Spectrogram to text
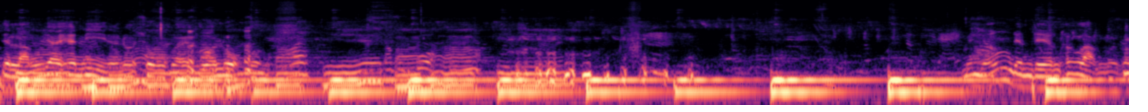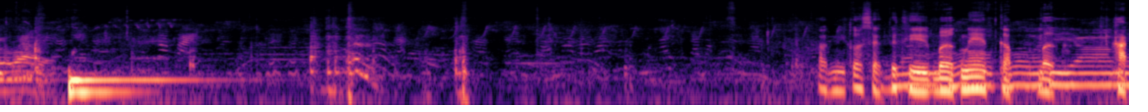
แต่หลังยายแฮนนี่นะเนาะส่งไปหัวโลกเบิ่งเทปทากิเนมีหยังแดงๆข้างหลังเลยก็ว่าเลย ตอนนี้ก็เสร็จพิธีเบิกเนตรกับเบิกหัด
